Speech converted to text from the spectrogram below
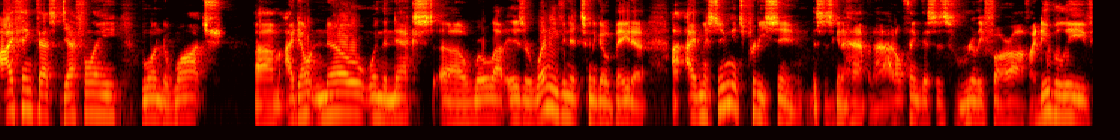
I think that's definitely one to watch. Um, I don't know when the next uh, rollout is or when even it's going to go beta. I, I'm assuming it's pretty soon. This is going to happen. I, I don't think this is really far off. I do believe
